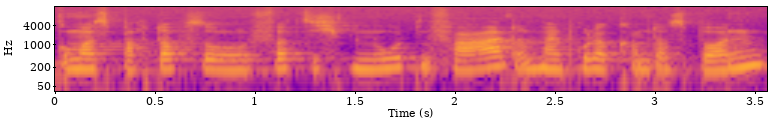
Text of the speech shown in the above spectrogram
Gummersbach doch so 40 Minuten Fahrt und mein Bruder kommt aus Bonn.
